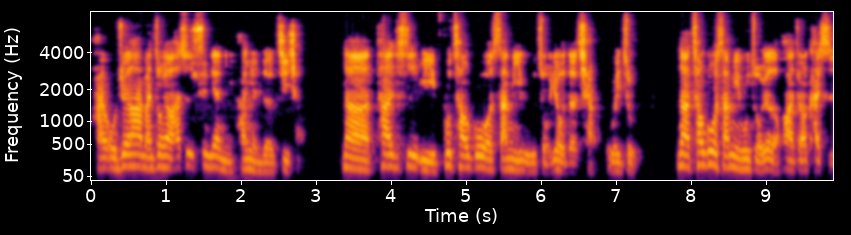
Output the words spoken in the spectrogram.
还我觉得还蛮重要，它是训练你攀岩的技巧。那它是以不超过三米五左右的墙为主。那超过三米五左右的话，就要开始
